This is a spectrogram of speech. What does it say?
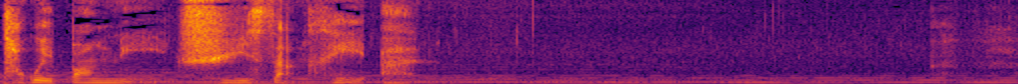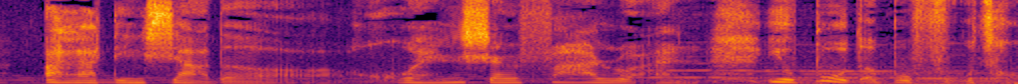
它会帮你驱散黑暗。”阿拉丁吓得。浑身发软，又不得不服从，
